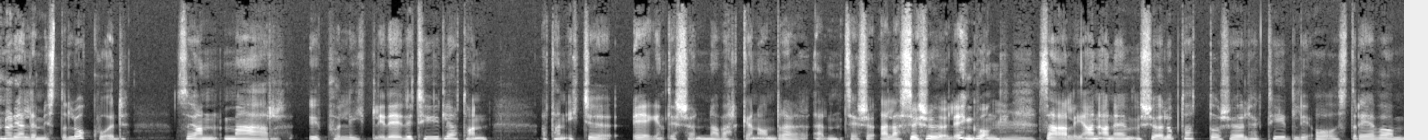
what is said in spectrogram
Når det gjelder Mr. Lockwood, så er han mer upålitelig. Det, det er tydelig at han at han ikke egentlig skjønner verken andre eller seg sjøl engang, mm. særlig. Han, han, er sjølopptatt og sjølhøytidelig og strever,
